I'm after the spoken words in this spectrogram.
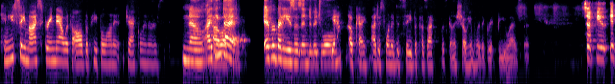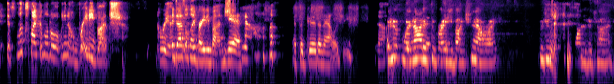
Can you see my screen now with all the people on it, Jacqueline? Or is, No, I think Oh, that okay. everybody is as individual. yeah, okay. I just wanted to see because I was going to show him where the grid view was. But so if you, it, it looks like a little, you know, Brady Bunch grid. It does look like Brady Bunch. yes, Yeah. that's a good analogy. We're not- We're not at the Brady Bunch now, right? We're just one at a time.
